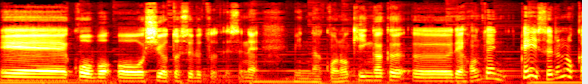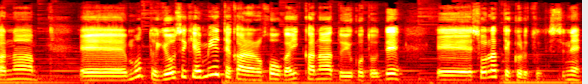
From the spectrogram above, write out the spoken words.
えー、公募をしようとするとですね、みんなこの金額で本当にペイするのかな、えー、もっと業績が見えてからの方がいいかなということで、えー、そうなってくるとですね、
